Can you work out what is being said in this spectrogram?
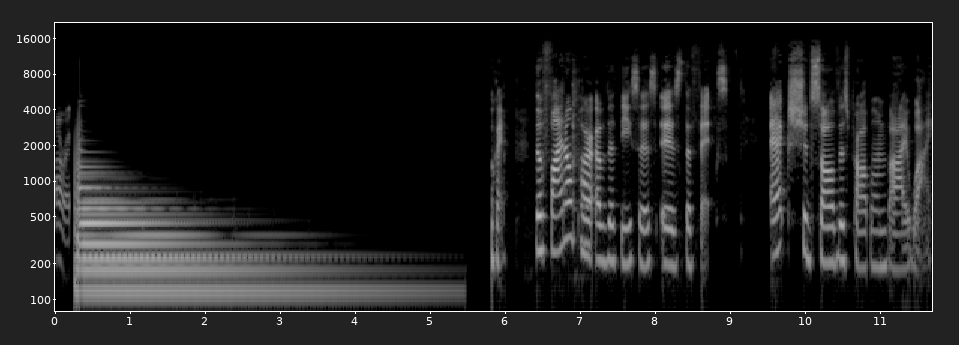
All right. Okay, the final part of the thesis is the fix. X should solve this problem by Y.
